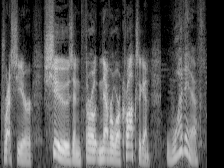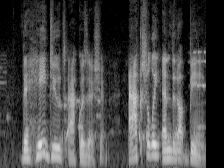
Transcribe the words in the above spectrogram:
dressier shoes and throw never wear Crocs again. What if the Hey Dudes acquisition actually ended up being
